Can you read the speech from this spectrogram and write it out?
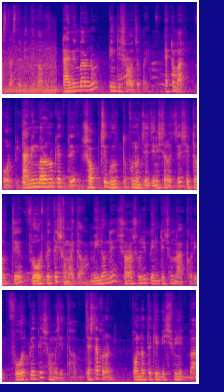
আস্তে আস্তে বৃদ্ধি পাবে। টাইমিং বাড়ানোর তিনটি সহজ উপায়। এক নম্বর ফোর প্লে টাইমিং বাড়ানোর ক্ষেত্রে সবচেয়ে গুরুত্বপূর্ণ যে জিনিসটা রয়েছে, সেটা হচ্ছে ফ্লোর প্লেতে সময় দেওয়া। মিলনে সরাসরি পেনিটেশন না করে ফোর প্লেতে সময় দিতে হবে। চেষ্টা করুন পনেরো থেকে বিশ মিনিট বা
